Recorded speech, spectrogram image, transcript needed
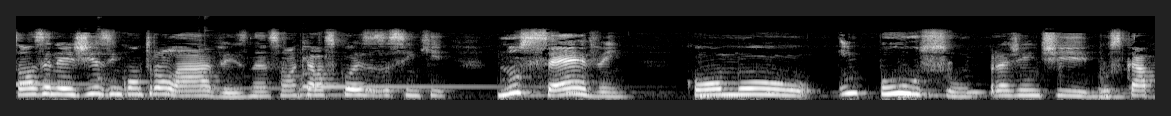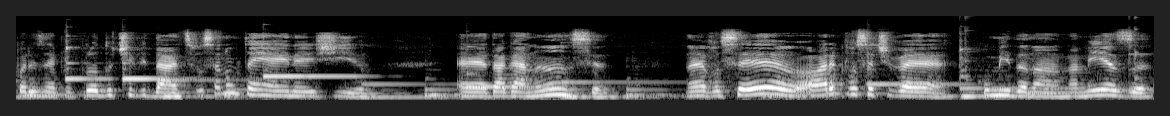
são as energias incontroláveis, né? São aquelas coisas assim que nos servem como impulso para a gente buscar, por exemplo, produtividade. Se você não tem a energia é, da ganância, né? Você, a hora que você tiver comida na, na, mesa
